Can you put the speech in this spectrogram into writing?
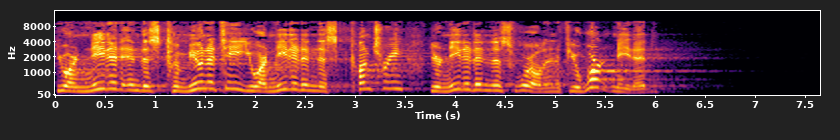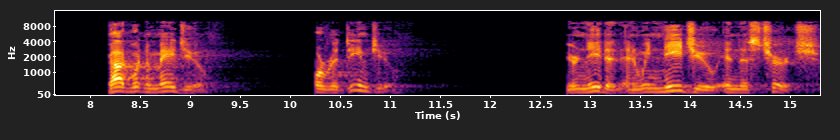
you are needed in this community, you are needed in this country, you're needed in this world. And if you weren't needed, God wouldn't have made you or redeemed you. You're needed, and we need you in this church.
